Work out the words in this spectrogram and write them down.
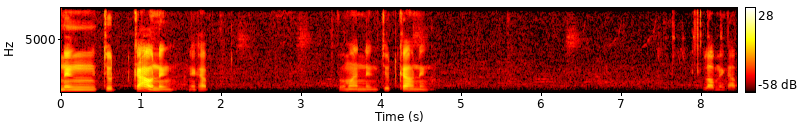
1.91 นะครับ ประมาณ 1.91 รอบนึงครับ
